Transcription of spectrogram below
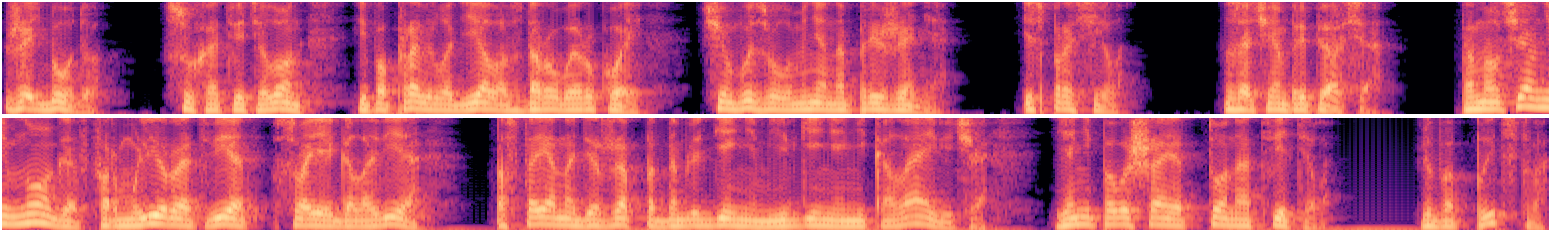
Жить буду», — сухо ответил он и поправил одеяло здоровой рукой, чем вызвал у меня напряжение. И спросил. «Зачем приперся?» Помолчав немного, формулируя ответ в своей голове, постоянно держа под наблюдением Евгения Николаевича, я, не повышая тона, ответил. «Любопытство?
